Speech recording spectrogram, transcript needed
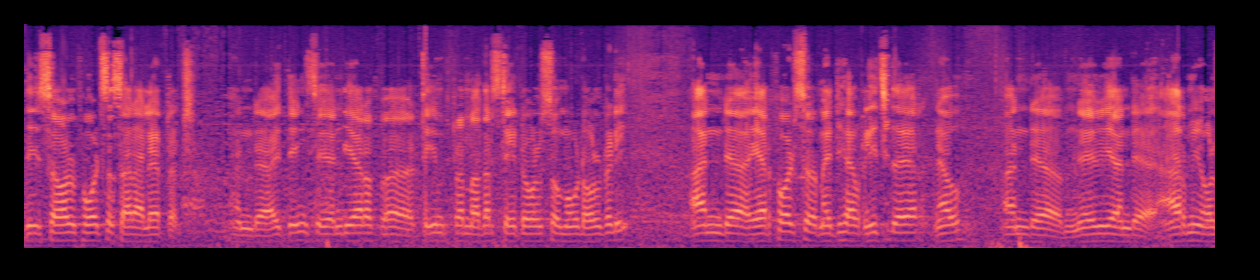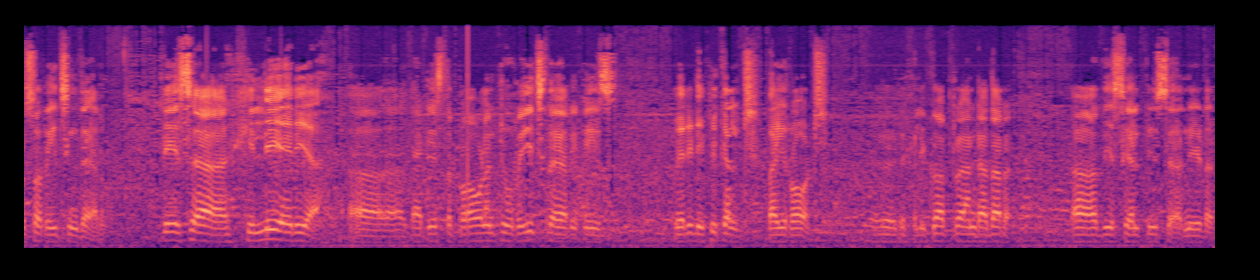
these all forces are alerted. And uh, I think the NDRF uh, team from other state also moved already, and uh, Air Force uh, might have reached there now, and uh, Navy and uh, Army also reaching there. It is a hilly area. That is the problem to reach there. It is very difficult by road. The helicopter and other this help is needed.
